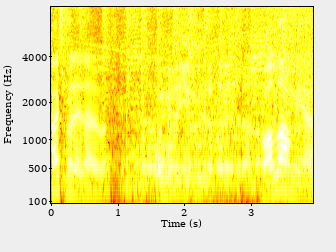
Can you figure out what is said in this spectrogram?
Kaç para eder bu? 10 lira 20 lira para eder abi. Vallahi mı ya?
